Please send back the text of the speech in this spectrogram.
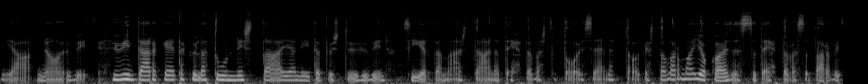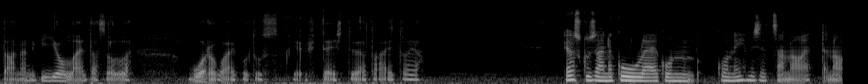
Ja ne on hyvin, hyvin tärkeitä kyllä tunnistaa ja niitä pystyy hyvin siirtämään sitä aina tehtävästä toiseen. Että oikeastaan varmaan jokaisessa tehtävässä tarvitaan ainakin jollain tasolla vuorovaikutus- ja yhteistyötaitoja. Joskus aina kuulee, kun, kun ihmiset sanoo, että no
